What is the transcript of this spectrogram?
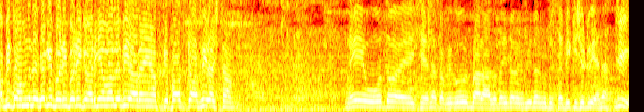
अभी तो हमने देखा कि बड़ी बड़ी गाड़ियाँ वाले भी आ रहे हैं आपके पास। काफ़ी रश था। नहीं वो तो ऐसे है ना कभी कभी बार आ जाता है इधर इधर उधर सभी की छुट्टी भी है ना। जी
